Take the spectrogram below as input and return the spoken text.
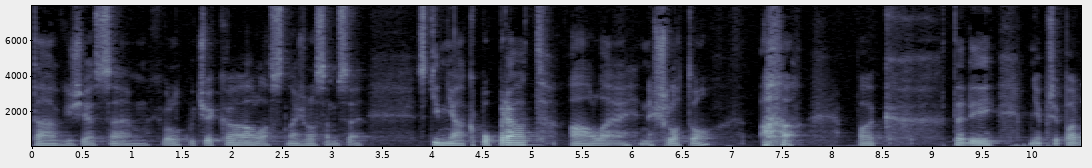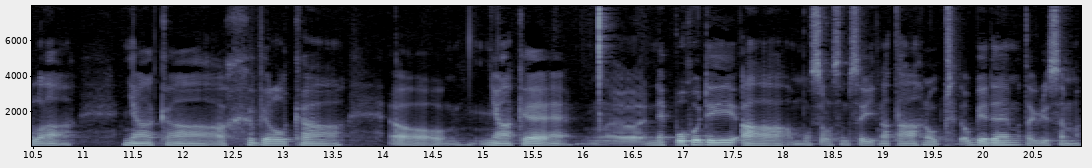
takže jsem chvilku čekal a snažil jsem se s tím nějak poprat, ale nešlo to. A pak tedy mě připadla nějaká chvilka nějaké nepohody a musel jsem se jít natáhnout před obědem, takže jsem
